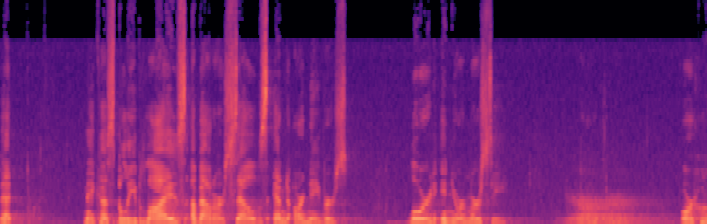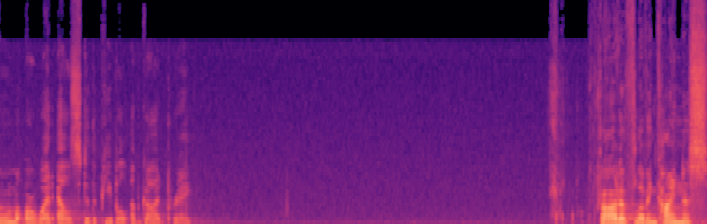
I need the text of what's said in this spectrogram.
that make us believe lies about ourselves and our neighbors. Lord, in your mercy, for whom or what else do the people of God pray? God of loving kindness,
